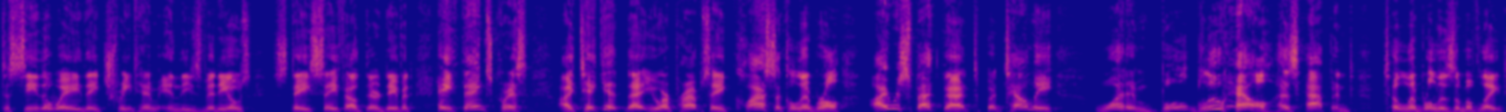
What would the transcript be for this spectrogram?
to see the way they treat him in these videos. Stay safe out there, David. Hey, thanks, Chris. I take it that you are perhaps a classical liberal. I respect that, but tell me, what in bull, blue hell has happened to liberalism of late?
